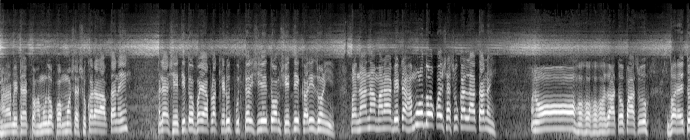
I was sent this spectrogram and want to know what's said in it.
મારા બેટા, એક તો હમણાં તો કોમમાં કરાર આવતા નહીં. એટલે શેતી તો ભાઈ આપણા ખેડૂત પુત્ર છીએ, તો આમ શેતી કરી જોણીએ. પણ ના ના, મારા બેટા હમણાં દો કોઈ શશુકાર લાવતા નહીં. અને ઓહો આ તો પાછું ભરાઈ તો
